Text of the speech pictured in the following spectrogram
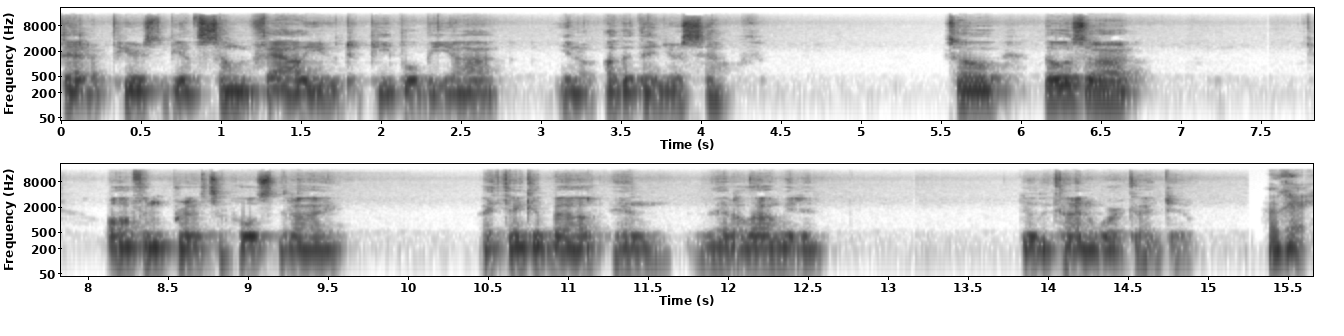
that appears to be of some value to people beyond, you know, other than yourself. So those are often principles that I I think about and that allow me to do the kind of work I do. Okay,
